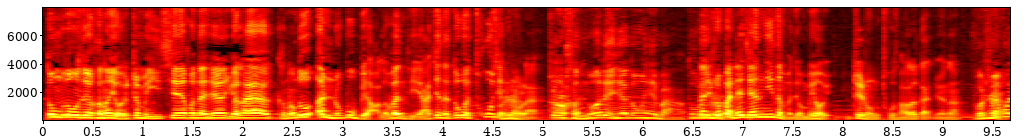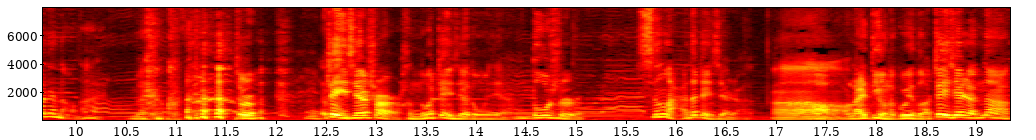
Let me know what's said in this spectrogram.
动不动就可能有这么一些或那些原来可能都摁住不表的问题啊，现在都会凸显出来。就是啊很多这些东西吧，都那你说半年前你怎么就没有这种吐槽的感觉呢？不是没换电脑呢还。就是这些事儿，很多这些东西都是新来的这些人啊，来定的规则。这些人呢，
